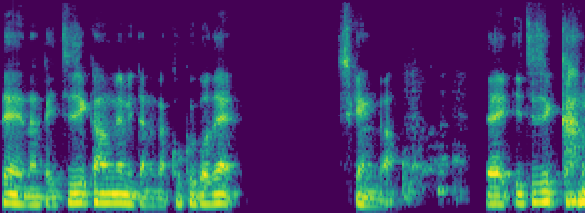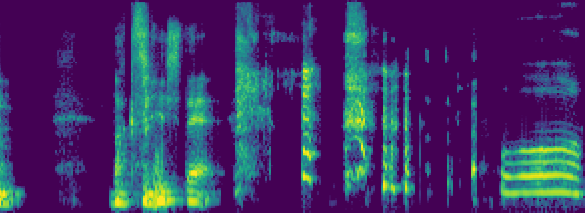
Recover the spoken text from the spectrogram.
で、なんか1時間目みたいなのが国語で試験が。で、1時間 爆睡して、おお。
